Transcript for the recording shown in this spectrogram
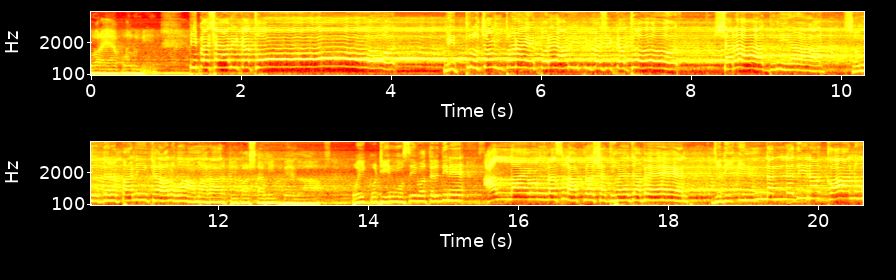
গড়াইয়া পড়বে। পিপাসা আমি কাথর মৃত্যু যন্ত্রণায় পরে আমি পিপাসে কাথর সারা দুনিয়ার সমুদ্রের পানি খাওয়ালো, আমার আর পিপাসা মিটবে না। ওই কঠিন মুসিবতের দিনে আল্লাহ এবং রাসুল আপনার সাথে হয়ে যাবেন। যদি কালু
